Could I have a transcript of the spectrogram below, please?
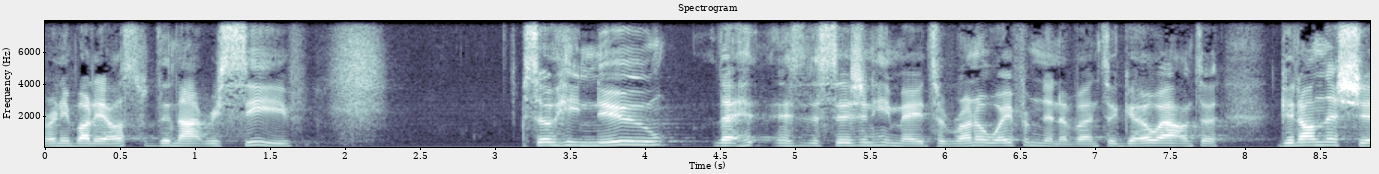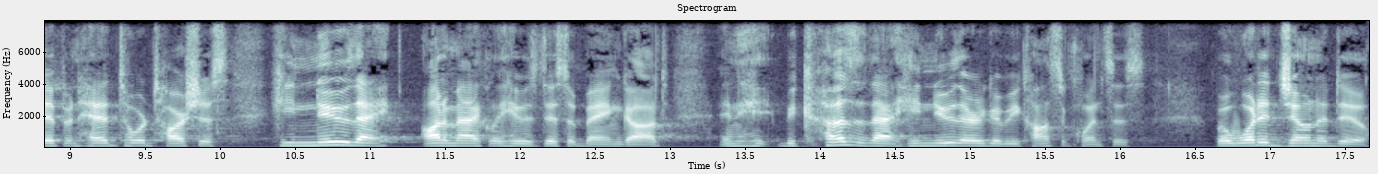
or anybody else did not receive. So he knew that his decision he made to run away from Nineveh and to go out and to get on this ship and head toward Tarshish, he knew that automatically he was disobeying God. And he, because of that, he knew there were going to be consequences. But what did Jonah do?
